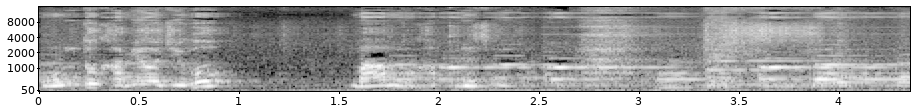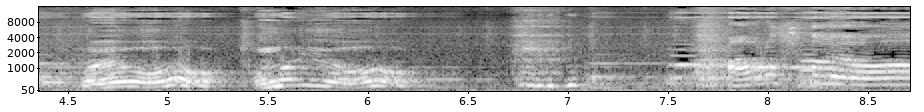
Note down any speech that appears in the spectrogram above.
몸도 가벼워지고 마음도 가뿐해집니다 왜요? 정말이에요 알았어요.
